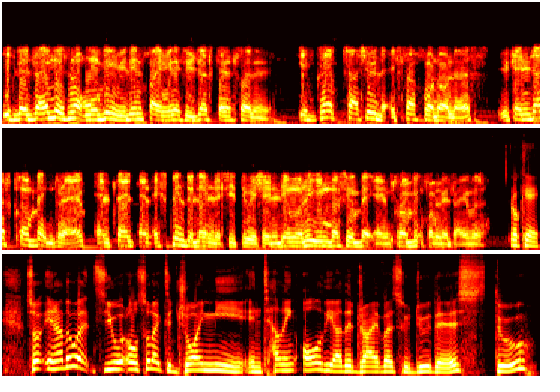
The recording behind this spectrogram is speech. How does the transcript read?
if the driver is not moving within five minutes, you just cancel. It. If Grab charge you the extra four dollars, you can just call back Grab and tell and explain to them the situation. They will reimburse you back and claw back from the driver. Okay, so in other words, you would also like to join me in telling all the other drivers who do this to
